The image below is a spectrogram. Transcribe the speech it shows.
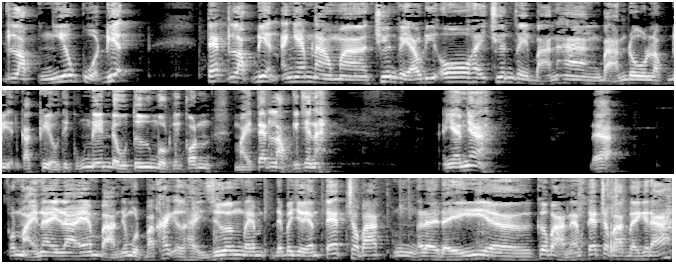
lọc nhiễu của điện. Test lọc điện anh em nào mà chuyên về audio hay chuyên về bán hàng, bán đồ lọc điện các kiểu thì cũng nên đầu tư một cái con máy test lọc như thế này. Anh em nha. Đây ạ. Con máy này là em bán cho một bác khách ở Hải Dương em đây bây giờ em test cho bác ừ, ở đây đấy uh, cơ bản em test cho bác đấy cái đã.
